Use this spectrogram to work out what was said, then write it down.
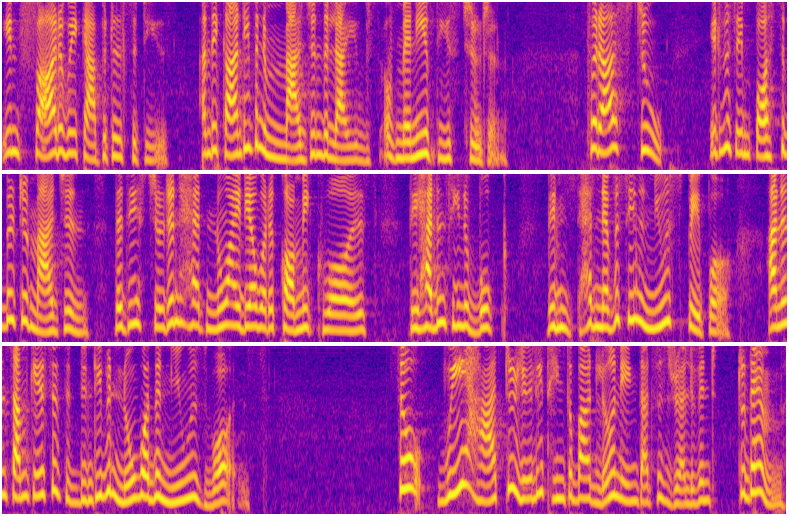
in faraway capital cities, and they can't even imagine the lives of many of these children. For us, too, it was impossible to imagine that these children had no idea what a comic was, they hadn't seen a book, they had never seen a newspaper, and in some cases, they didn't even know what the news was. So, we had to really think about learning that was relevant to them.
